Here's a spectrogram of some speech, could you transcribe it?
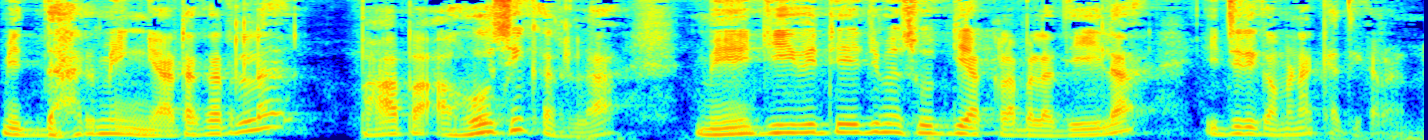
මේ ධර්මෙන් යට කරලා පාප අහෝසි කරලා මේ ජීවිතේදිම සුද්ධියක් ලැබලා දීලා ඉදිරි ගමනක් ඇති කරන්න.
